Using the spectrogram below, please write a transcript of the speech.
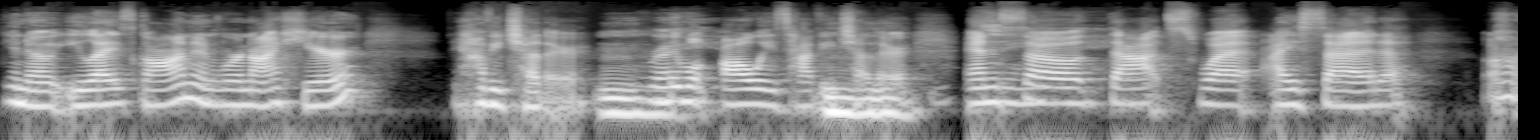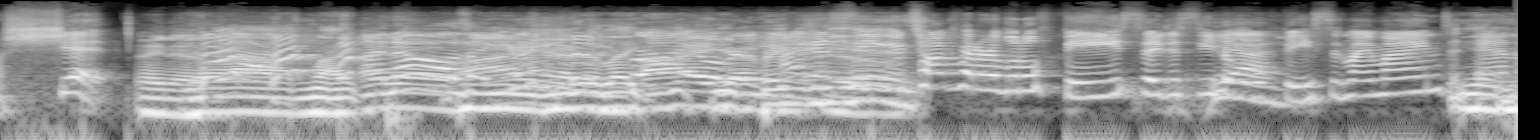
you know, Eli's gone and we're not here, they have each other. Mhm. right. They will always have each Mhm. other. And Dang. so that's what I said. Oh shit. I know. Yeah, I'm like, I know. I was like, I- you're you're like, cry you're I just see it you in. talked about her little face. I just see her Yeah. little face in my mind, Yeah. and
